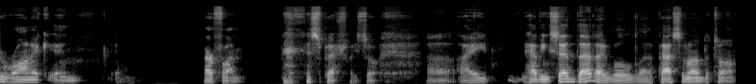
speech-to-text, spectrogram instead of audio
ironic and are fun, especially. So, uh, I having said that, I will uh, pass it on to Tom.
